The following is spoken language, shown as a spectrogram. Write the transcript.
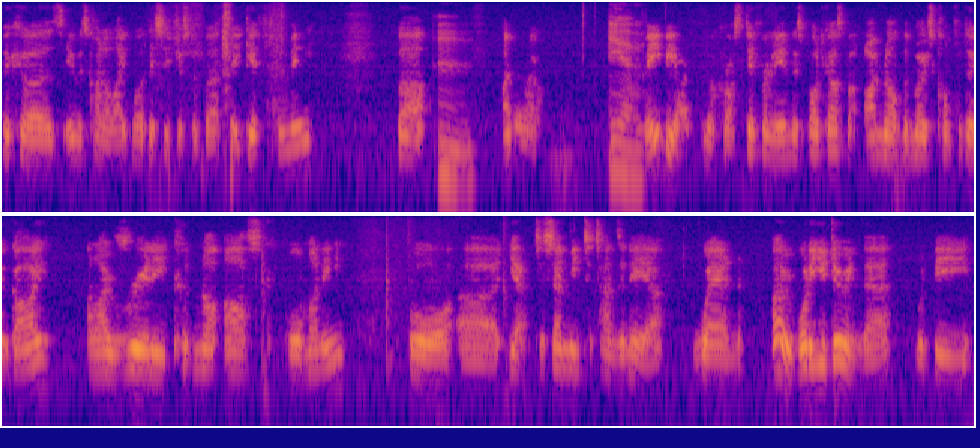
because it was kind of like, well, this is just a birthday gift for me. But mm. I don't know. yeah Maybe I come across differently in this podcast, but I'm not the most confident guy, and I really could not ask for money for uh, yeah to send me to Tanzania when oh what are you doing there would be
